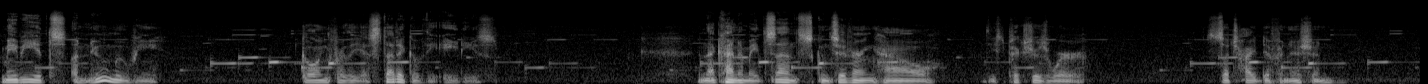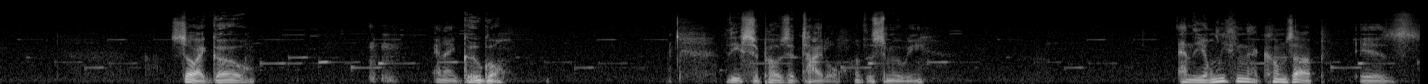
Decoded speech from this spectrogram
Maybe it's a new movie going for the aesthetic of the 80s and that kind of made sense considering how these pictures were such high definition so i go and I Google the supposed title of this movie. And the only thing that comes up is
